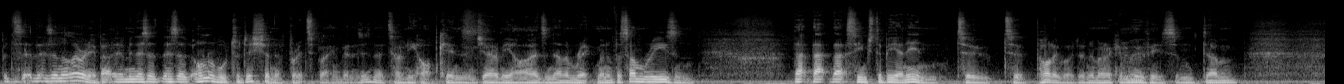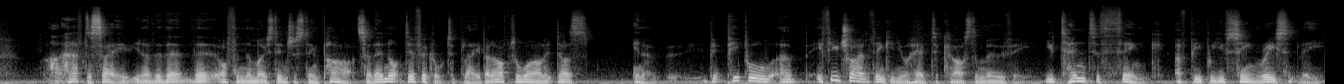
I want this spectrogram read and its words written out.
But there's, there's an irony about it. I mean, there's a there's an honourable tradition of Brits playing villains, isn't there? Tony Hopkins and Jeremy Irons and Alan Rickman, and for some reason, that that, that seems to be an in to to Hollywood and American Mhm. movies. And um, I have to say, you know, they're, they're often the most interesting part. So they're not difficult to play, but after a while, it does. You know, people. Uh, if you try and think in your head to cast a movie, you tend to think of people you've seen recently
